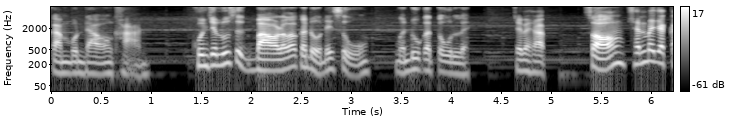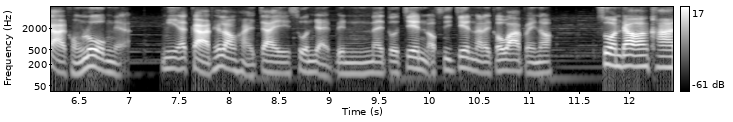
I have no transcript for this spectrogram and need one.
กรัมบนดาวอังคาร คุณจะรู้สึกเบาแล้วก็กระโดดได้สูง เหมือนดูการ์ตูนเลย ใช่ไหมครับ 2. ชั้นบรรยากาศของโลกเนี่ยมีอากาศให้เราหายใจส่วนใหญ่เป็นไนโตรเจนออกซิเจน อะไรก็ว่าไปเนาะส่วนดาวอังคาร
